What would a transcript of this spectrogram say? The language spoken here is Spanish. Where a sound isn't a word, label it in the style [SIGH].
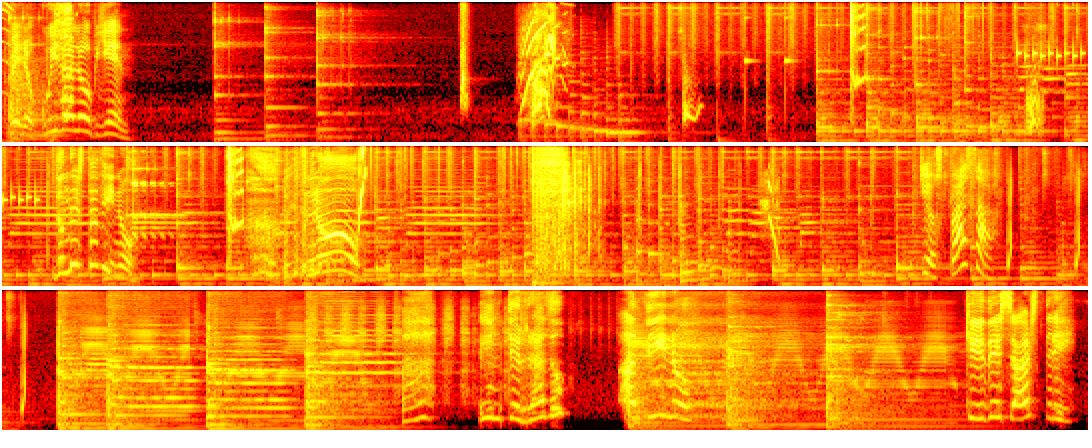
pero cuídalo bien. ¿Dónde está Dino? ¡No! ¿Qué os pasa? Enterrado a Dino? ¡Qué desastre!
